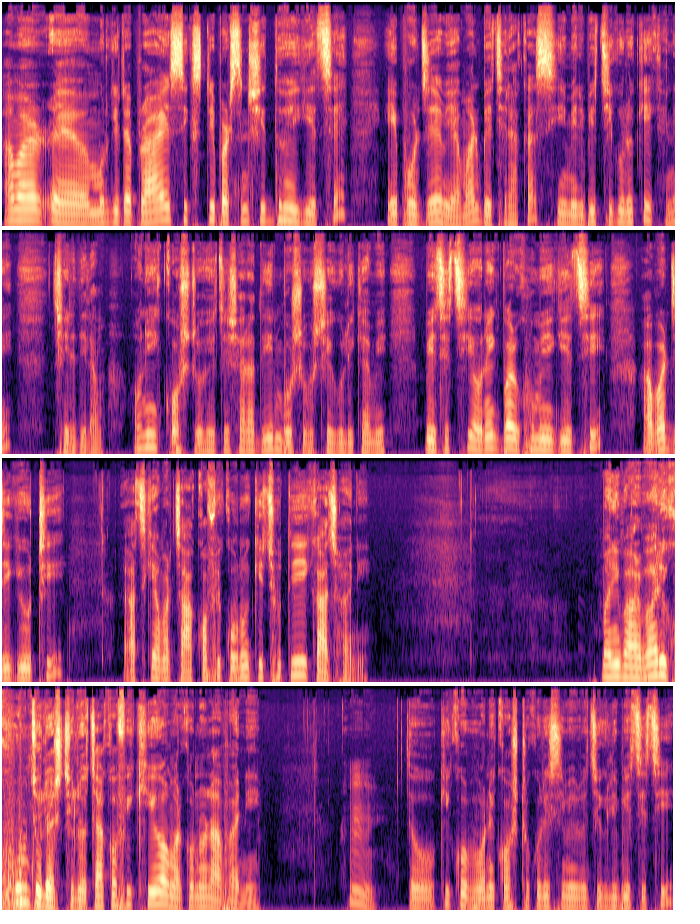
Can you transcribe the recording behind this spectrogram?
আমার মুরগিটা প্রায় সিক্সটি পার্সেন্ট সিদ্ধ হয়ে গিয়েছে। এই পর্যায়ে আমি আমার বেছে রাখা সিমের বিচিগুলোকে এখানে ছেড়ে দিলাম। অনেক কষ্ট হয়েছে সারা দিন বসে বসে এগুলিকে আমি বেছেছি, অনেকবার ঘুমিয়ে গিয়েছি, আবার জেগে উঠি। আজকে আমার চা, কফি কোনো কিছুতেই কাজ হয়নি। মানে বারবারই ঘুম চলে আসছিল। চা, কফি খেয়েও আমার কোনো লাভ হয়নি। হুম, তো কি করব? অনেক কষ্ট করে সিমের বিচিগুলি বেঁচেছি।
